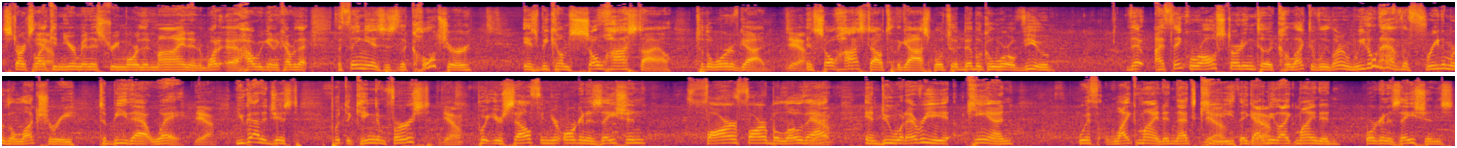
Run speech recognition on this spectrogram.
starts Yeah. liking your ministry more than mine, and what? Uh, how are we going to cover that? The thing is, is the culture is become so hostile to the Word of God, Yeah. and so hostile to the gospel, to a biblical worldview. That I think we're all starting to collectively learn we don't have the freedom or the luxury to be that way. Yeah. You got to just put the kingdom first. Yeah. Put yourself and your organization far, far below that, Yeah. and do whatever you can with like-minded. And that's key. Yeah. They got to Yeah. be like-minded organizations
